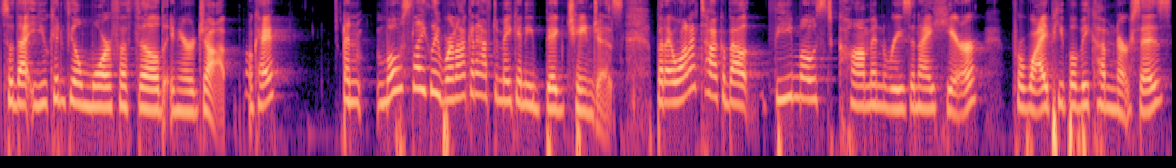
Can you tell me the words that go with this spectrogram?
so that you can feel more fulfilled in your job, okay? And most likely, we're not gonna have to make any big changes. But I wanna talk about the most common reason I hear for why people become nurses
